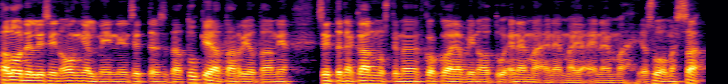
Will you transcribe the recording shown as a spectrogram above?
taloudellisiin ongelmiin, niin sitten sitä tukea tarjotaan, ja sitten ne kannustimet koko ajan vinoutuu enemmän, enemmän ja enemmän. Ja Suomessa,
